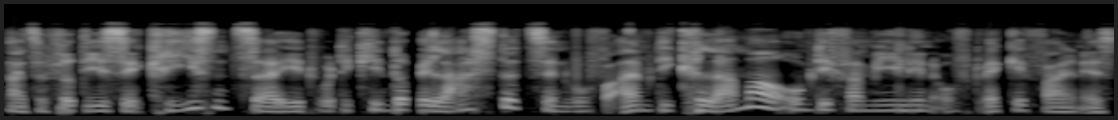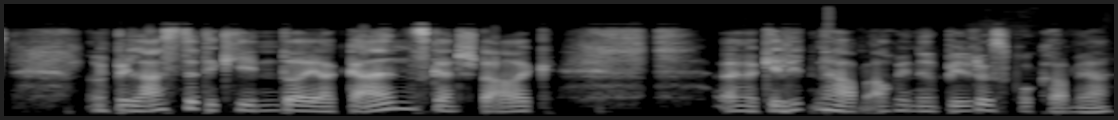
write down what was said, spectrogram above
Also für diese Krisenzeit, wo die Kinder belastet sind, wo vor allem die Klammer um die Familien oft weggefallen ist und belastete Kinder ja ganz, ganz stark äh, gelitten haben, auch in ihrem Bildungsprogramm. Ja,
